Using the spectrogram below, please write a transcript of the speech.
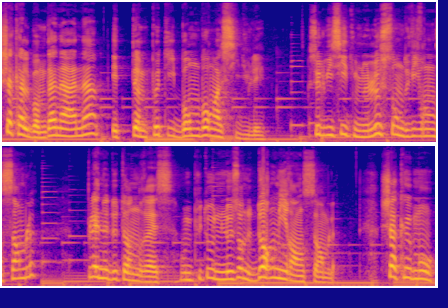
Chaque album d'Anna Anna est un petit bonbon acidulé. Celui-ci est une leçon de vivre ensemble, pleine de tendresse, ou plutôt une leçon de dormir ensemble. Chaque mot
